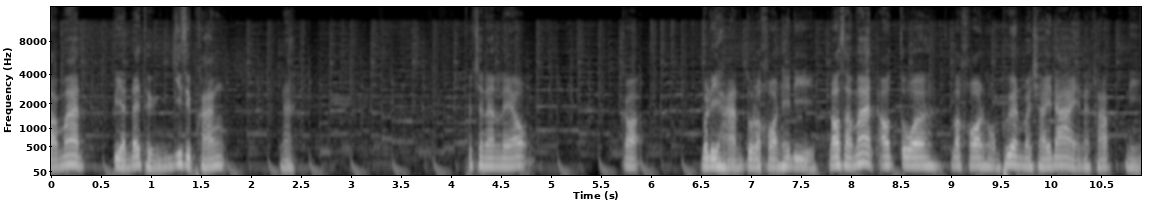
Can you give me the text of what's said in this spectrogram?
สามารถเปลี่ยนได้ถึง 20 ครั้งนะเพราะฉะนั้นแล้วก็ บริหารตัวละครให้ดี เราสามารถเอาตัวละครของเพื่อนมาใช้ได้นะครับ นี่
